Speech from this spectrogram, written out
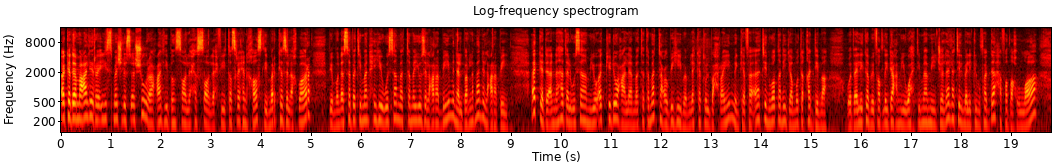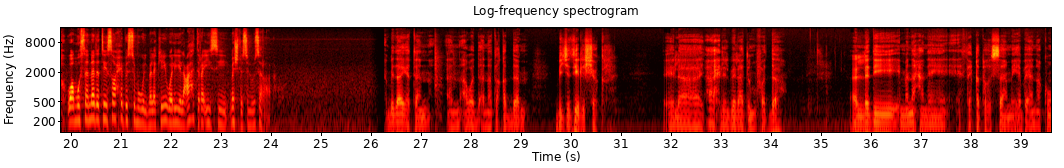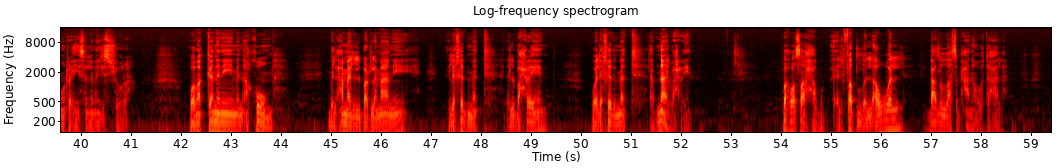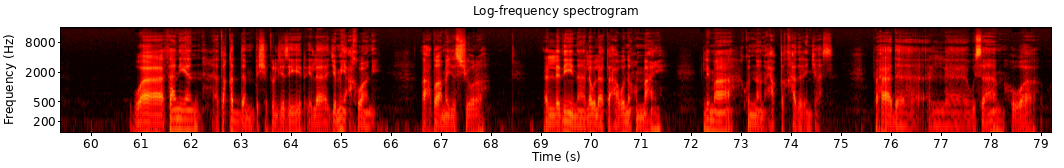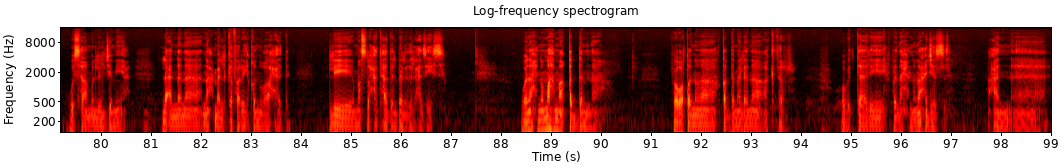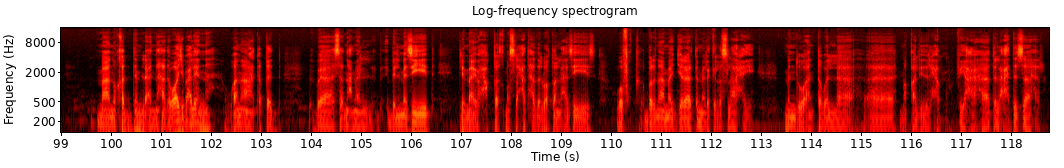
أكد معالي رئيس مجلس الشورى علي بن صالح الصالح في تصريح خاص لمركز الأخبار بمناسبة منحه وسام التميز العربي من البرلمان العربي. أكد أن هذا الوسام يؤكد على ما تتمتع به مملكة البحرين من كفاءات وطنية متقدمة وذلك بفضل دعم واهتمام جلالة الملك المفدى حفظه الله ومساندة صاحب السمو الملكي ولي العهد رئيس مجلس الوزراء. بداية أن أود أن أتقدم بجزيل الشكر إلى أهل البلاد المفدى الذي منحني ثقته السامية بأن أكون رئيسا لمجلس الشورى ومكنني من أقوم بالعمل البرلماني لخدمة البحرين ولخدمة أبناء البحرين. وهو صاحب الفضل الأول بعد الله سبحانه وتعالى. وثانيا أتقدم بالشكر الجزيل إلى جميع أخواني أعضاء مجلس الشورى الذين لولا تعاونهم معي لما كنا نحقق هذا الإنجاز. فهذا الوسام هو وسام للجميع لأننا نعمل كفريق واحد لمصلحة هذا البلد العزيز. ونحن مهما قدمنا فوطننا قدم لنا أكثر وبالتالي فنحن نعجز عن آه، ما نقدم لأن هذا واجب علينا وأنا أعتقد سنعمل بالمزيد لما يحقق مصلحة هذا الوطن العزيز وفق برنامج جلالة الملك الإصلاحي منذ أن تولى آه، مقاليد الحكم في هذا العهد الزاهر.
